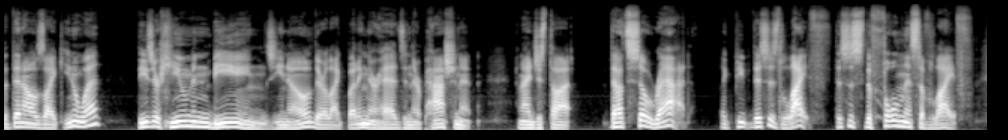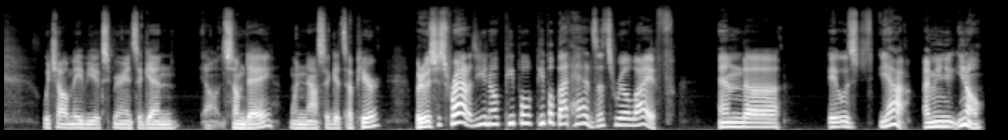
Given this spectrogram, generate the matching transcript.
But then I was like, You know what? These are human beings, you know? They're like butting their heads and they're passionate. And I just thought, that's so rad. Like, pe- this is life. This is the fullness of life, which I'll maybe experience again you know, someday when NASA gets up here. But it was just rad. You know, people people butt heads. That's real life. And uh, it was, yeah. I mean, you know,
